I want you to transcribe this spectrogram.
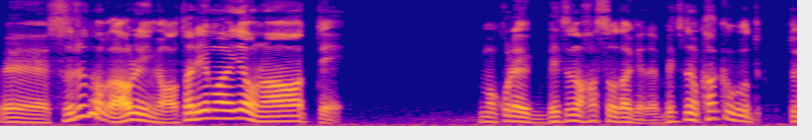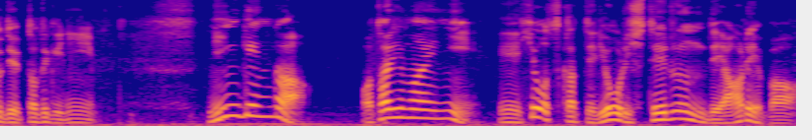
えー、するのがある意味当たり前だよなーって。まあこれ別の発想だけど、別の覚悟で言ったときに、人間が当たり前に、えー、火を使って料理してるんであれば、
